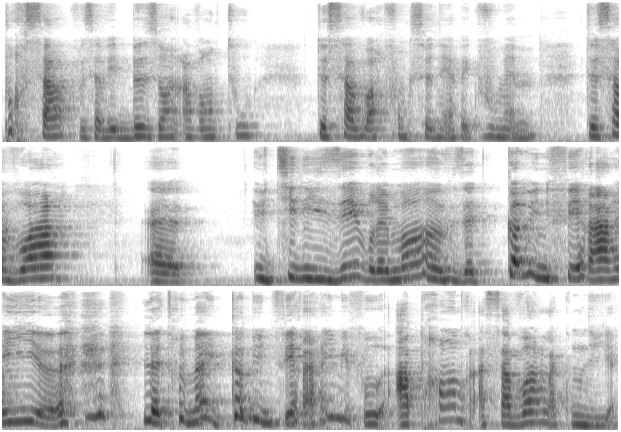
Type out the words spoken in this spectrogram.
Pour ça, vous avez besoin avant tout de savoir fonctionner avec vous-même, de savoir euh, utiliser vraiment, vous êtes comme une Ferrari, euh, l'être humain est comme une Ferrari, mais il faut apprendre à savoir la conduire.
